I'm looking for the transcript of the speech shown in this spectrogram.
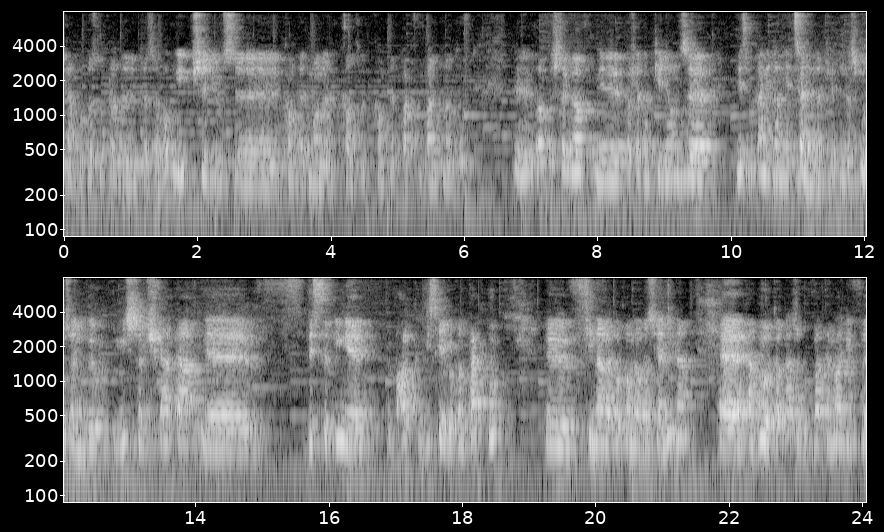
e, tam po prostu pracował i przywiózł e, komplet monet, komplet, komplet banknotów. E, oprócz tego e, posiadam pieniądze niesłychanie dla mnie cenne, kiedy nasz uczeń był mistrzem świata w dyscyplinie walk, bliskiego kontaktu w finale pokonał Rosjanina, e, a było to aż w Gwatemali w e,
